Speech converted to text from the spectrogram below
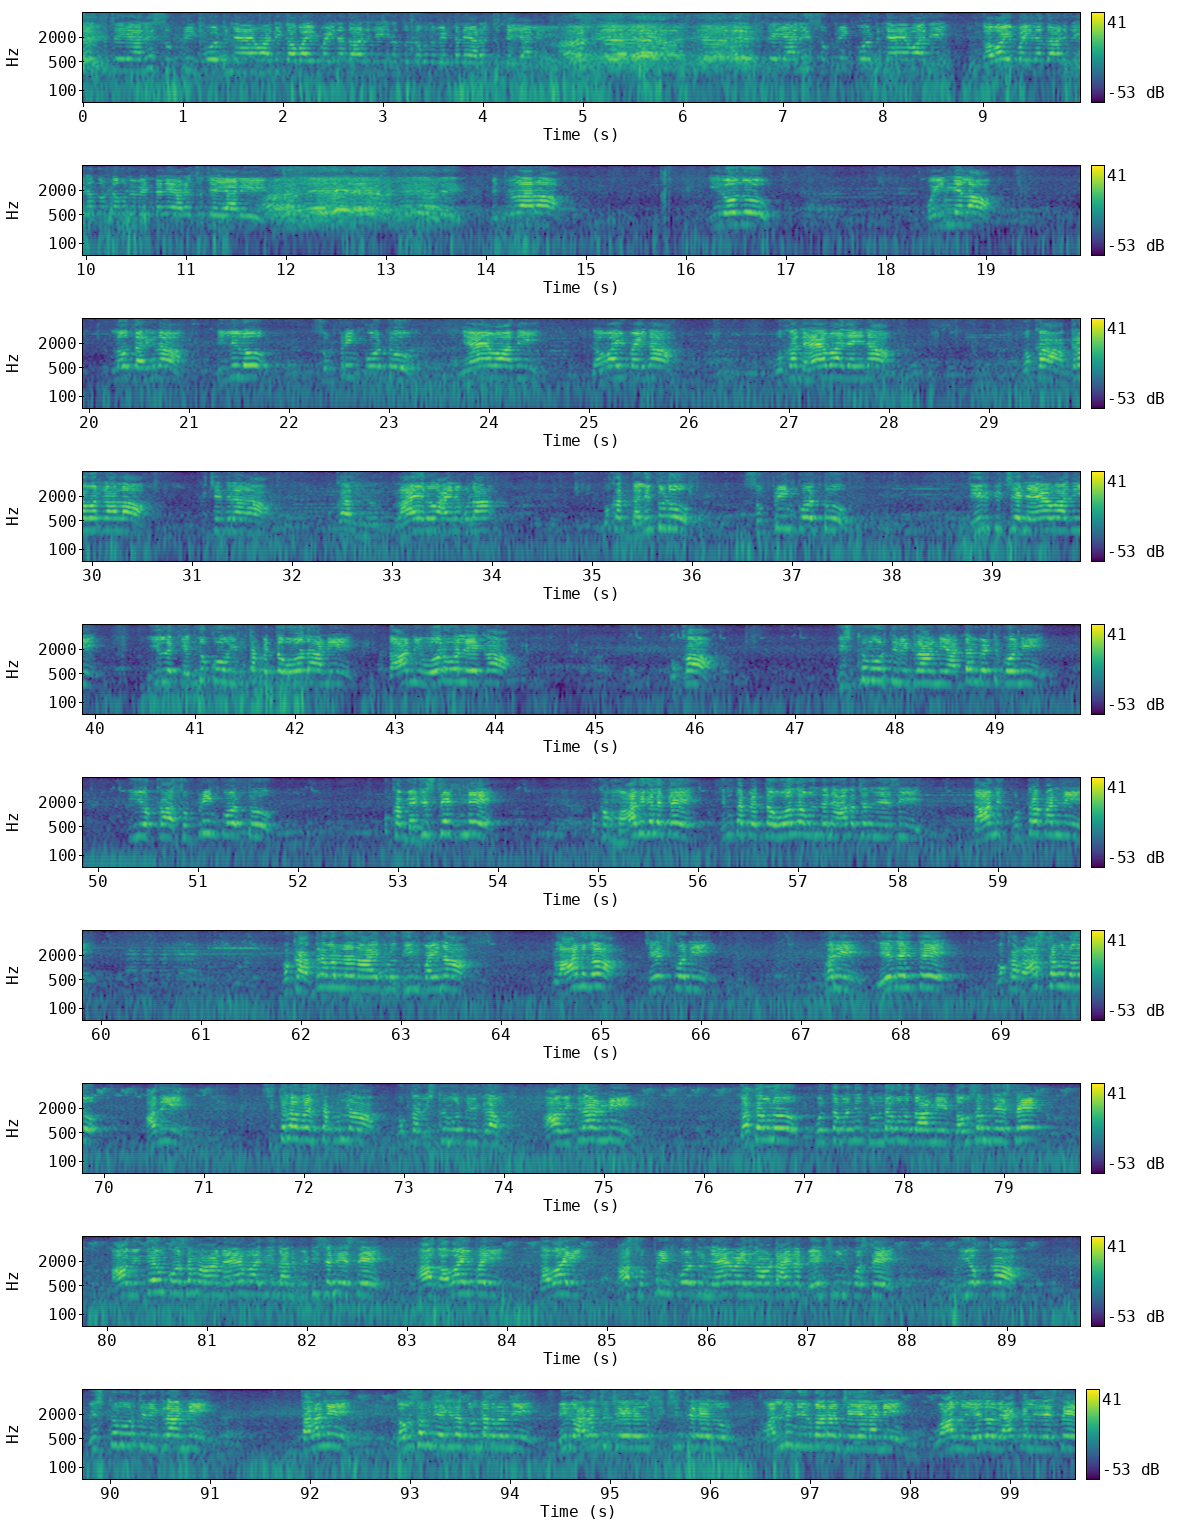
Arrest చేయాలి. Supreme court న్యాయవాది గవాయి పైన దాడి చేసిన దుండగును వెంటనే అరెస్టు చేయాలి. అరెస్టు చేయాలి. సుప్రీంకోర్టు న్యాయవాది గవాయి పైన దాడి చేసిన దుండగును వెంటనే అరెస్టు చేయాలి. మిత్రులారా ఈరోజు పోయిన నెలలో జరిగిన ఢిల్లీలో సుప్రీంకోర్టు న్యాయవాది గవాయి పైన ఒక న్యాయవాది అయిన ఒక అగ్రవర్ణాలకు చెందిన ఒక లాయరు ఆయన కూడా ఒక దళితుడు సుప్రీంకోర్టు తీర్పిచ్చే న్యాయవాది వీళ్ళకి ఎందుకు ఇంత పెద్ద హోదా అని దాన్ని ఓర్వలేక ఒక విష్ణుమూర్తి విగ్రహాన్ని అడ్డం పెట్టుకొని ఈ యొక్క సుప్రీంకోర్టు ఒక మెజిస్ట్రేట్నే ఒక మాదిగలకే ఇంత పెద్ద హోదా ఉందని ఆలోచన చేసి దాన్ని కుట్ర పన్ని ఒక అగ్రవర్ణ నాయకులు దీనిపైన ప్లాన్గా చేసుకొని మరి ఏదైతే ఒక రాష్ట్రంలో అది శిథిలావస్థకున్న ఒక విష్ణుమూర్తి విగ్రహం ఆ విగ్రహాన్ని గతంలో కొంతమంది దుండగులు దాన్ని ధ్వంసం చేస్తే ఆ విగ్రహం కోసం ఆ న్యాయవాది దాన్ని పిటిషన్ వేస్తే ఆ గవాయిపై గవాయి ఆ సుప్రీంకోర్టు న్యాయవాది కాబట్టి ఆయన బెంచ్ మీదకి వస్తే ఈ యొక్క విష్ణుమూర్తి విగ్రహాన్ని తలని ధ్వంసం చేసిన దుండగులని మీరు అరెస్టు చేయలేదు శిక్షించలేదు మళ్ళీ నిర్మాణం చేయాలని వాళ్ళు ఏదో వ్యాఖ్యలు చేస్తే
